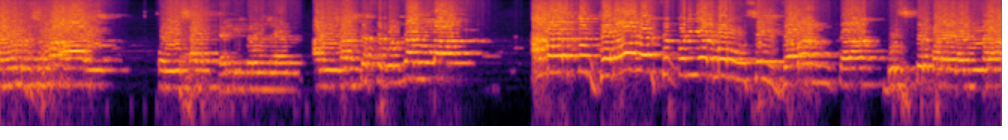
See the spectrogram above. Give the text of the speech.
এমন সময় ওই সাহেবটাকে বললেন? আল্লাহর কাছে বললেন, আল্লাহ, আমার তো জবান আছে দুনিয়ার মানুষ, সেই জবানটা বুঝতে পারে আল্লাহ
